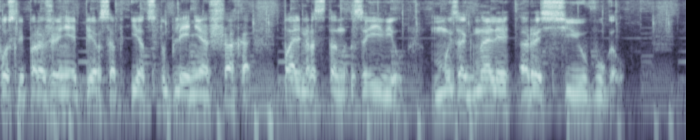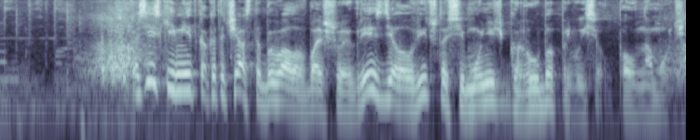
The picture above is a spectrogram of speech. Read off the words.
После поражения персов и отступления Шаха Пальмерстон заявил «Мы загнали Россию в угол». Российский МИД, как это часто бывало в большой игре, сделал вид, что Симонич грубо превысил полномочия.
